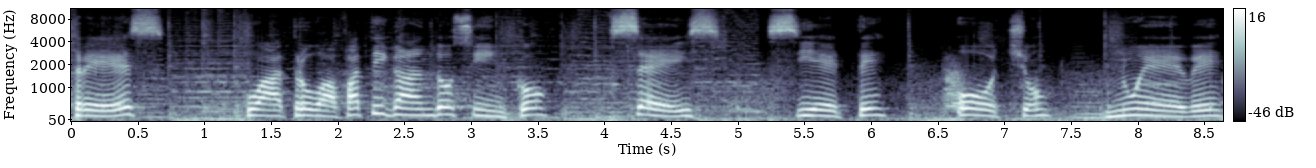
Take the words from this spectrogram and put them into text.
3, 4, va fatigando, 5, 6, 7, 8, 9,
